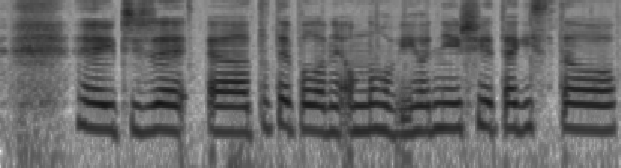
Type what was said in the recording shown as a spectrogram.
Hej, čiže uh, toto je podľa mňa o mnoho výhodnejšie. Takisto,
